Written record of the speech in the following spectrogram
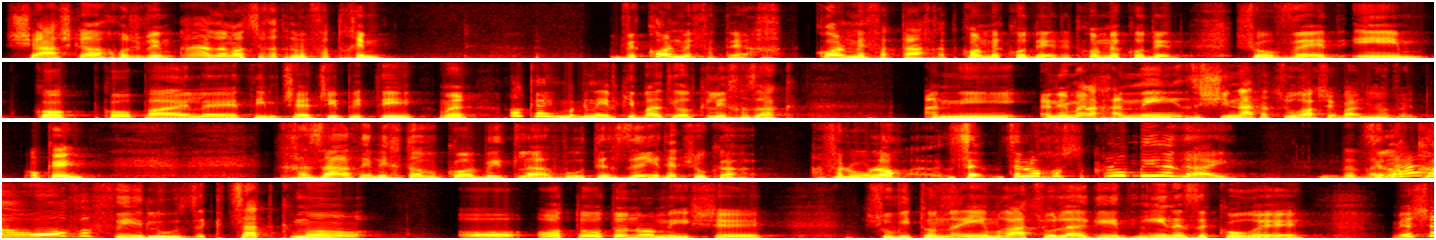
שאשכרה חושבים, אה, זה לא צריך להיות מפתחים. וכל מפתח, כל מפתחת, כל מקודדת, כל מקודד, שעובד עם קו-פיילוט, עם צ'אט GPT, אומר, אוקיי, מגניב, קיבלתי עוד כלי חזק. אני, אני אומר לך, אני, זה שינה את הצורה שבה אני עובד, אוקיי? חזרתי לכתוב קוד בהתלהבות, החזירי את התשוקה, אבל הוא לא, זה, זה לא יכול לעשות כלום בלעדיי. בוודאי. זה לא קרוב אפילו, זה קצת כמו אוטו-אוטונומי, ששוב, עיתונאים רצו להגיד, הנה זה קורה, וישב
